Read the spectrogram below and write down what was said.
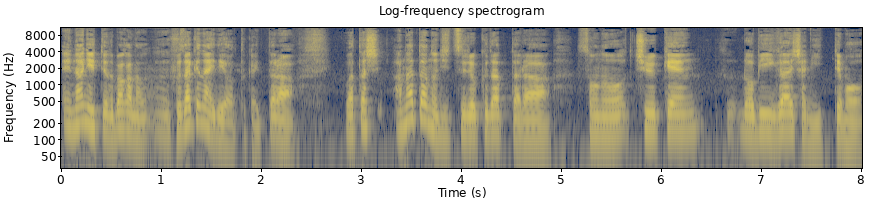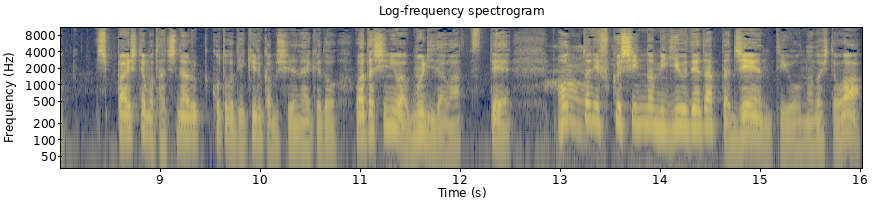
え、何言ってんの？バカな、うんふざけないでよ。とか言ったら、私、あなたの実力だったら、その中堅ロビー会社に行っても失敗しても立ち直ることができるかもしれないけど、私には無理だわ、っつって、本当に腹心の右腕だったジェーンっていう女の人は、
